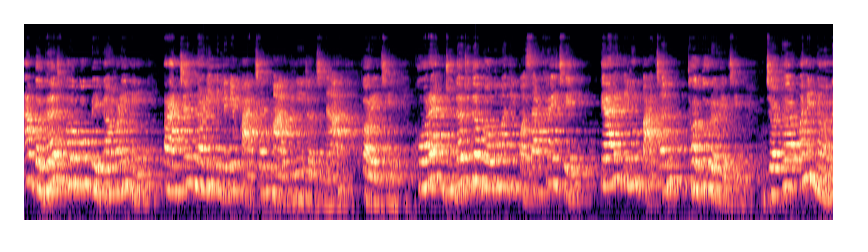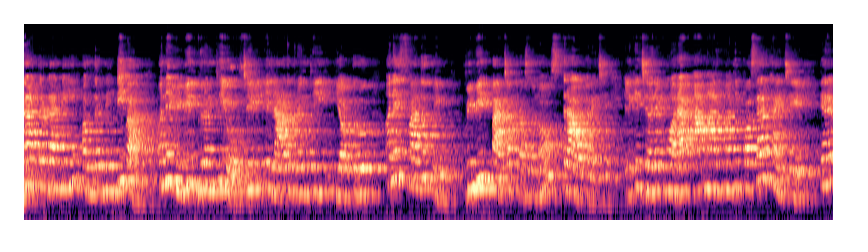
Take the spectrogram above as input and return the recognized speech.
આ બધા જ ભાગો ભેગા મળીને પાચન નળી એટલે કે પાચન માર્ગની રચના કરે છે ખોરાક જુદા જુદા ભાગોમાંથી પસાર થાય છે ત્યારે તેનું પાચન થતું રહે છે જઠર અને નાના આંતરડાની અંદરની દીવાલ અને વિવિધ ગ્રંથિઓ જેવી કે લાળ ગ્રંથિ, યકૃત અને સ્વાદુપિંડ વિવિધ પાચક રસોનો સ્ત્રાવ કરે છે. એટલે કે જ્યારે ખોરાક આ માર્ગમાંથી પસાર થાય છે, ત્યારે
